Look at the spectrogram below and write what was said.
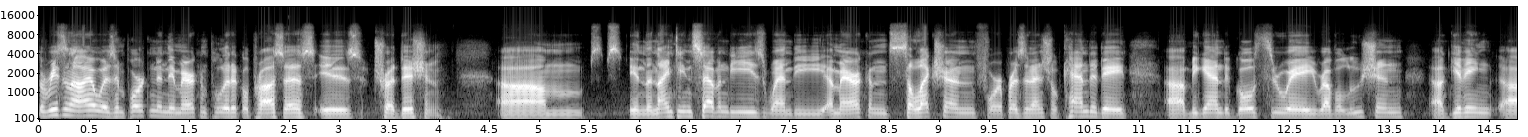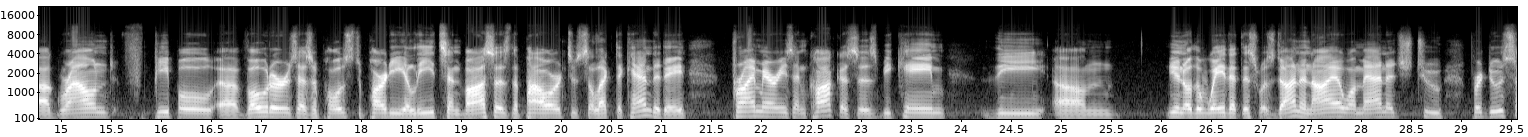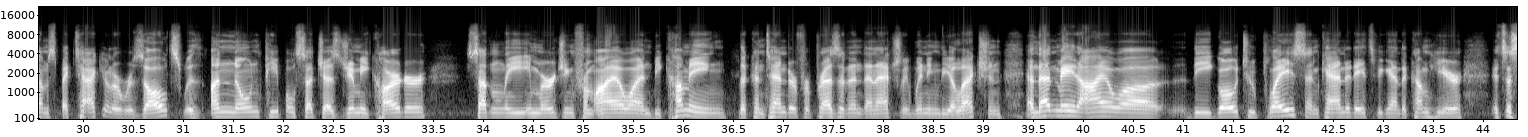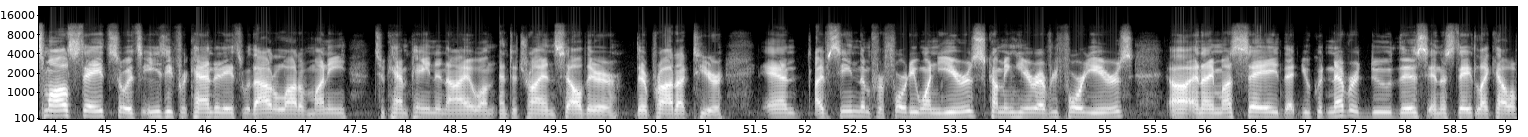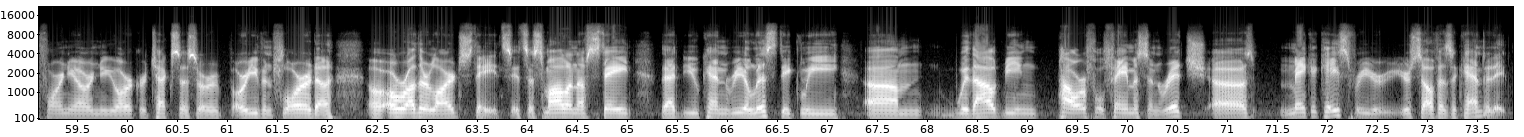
the reason Iowa is important in the American political process is tradition. Um, in the 1970s, when the American selection for a presidential candidate uh, began to go through a revolution, uh, giving uh, ground people, uh, voters, as opposed to party elites and bosses, the power to select a candidate, primaries and caucuses became the um, you know the way that this was done and iowa managed to produce some spectacular results with unknown people such as jimmy carter suddenly emerging from Iowa and becoming the contender for president and actually winning the election. And that made Iowa the go to place, and candidates began to come here. It's a small state, so it's easy for candidates without a lot of money to campaign in Iowa and to try and sell their, their product here and I've seen them for 41 years, coming here every four years. Uh, and I must say that you could never do this in a state like California or New York or Texas or, or even Florida or, or other large states. It's a small enough state that you can realistically, um, without being powerful, famous, and rich, uh, make a case for your, yourself as a candidate.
